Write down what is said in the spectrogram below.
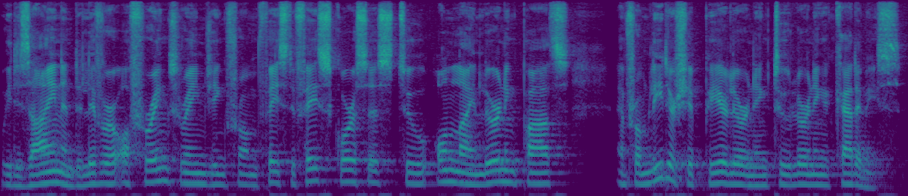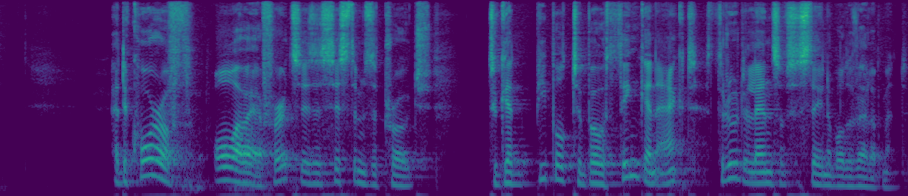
we design and deliver offerings ranging from face to face courses to online learning paths and from leadership peer learning to learning academies. At the core of all our efforts is a systems approach to get people to both think and act through the lens of sustainable development.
